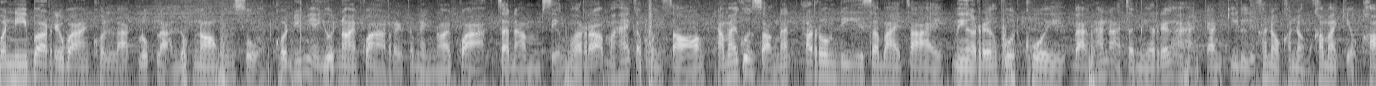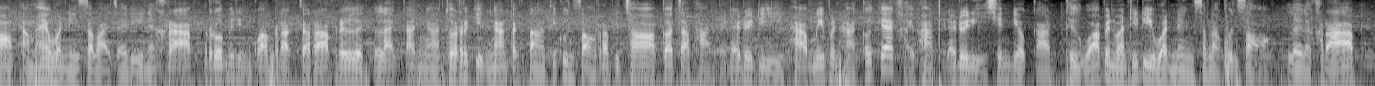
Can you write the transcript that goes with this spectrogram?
วันนี้บริวารคนรักลูกหลานลูกน้องหุ้นส่วน คนที่มีอายุน้อยกว่าหรือตำแหน่งน้อยกว่า จะนำเสียงหัวเราะมาให้กับคุณสองทำให้คุณสองนั้นอารมณ์ดีสบายใจ มีเรื่องพูดคุย บางท่านอาจจะมีเรื่องอาหารการกินหรือขนมขนมเข้ามาเกี่ยวข้องทำให้วันนี้สบายใจดีนะครับรวมไปถึงความรักจะราบรื่น และการงานธุรกิจงานต่างๆ ที่คุณสองรับผิดชอบก็จะผ่านไปได้ด้วยดี หากมีปัญหาก็แก้ไขผ่านไปได้ด้วยดี เช่นเดียวกัน ถือว่าเป็นวันที่ดีวันหนึ่งสำหรับคุณสองเลยละครับ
